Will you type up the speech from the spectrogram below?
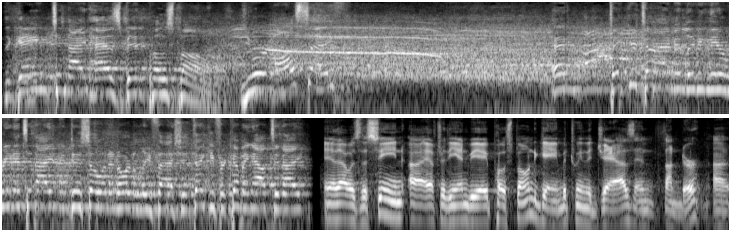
The game tonight has been postponed. You are all safe. And take your time leaving the arena tonight and do so in an orderly fashion. Thank you for coming out tonight. And that was the scene uh, after the NBA postponed a game between the Jazz and Thunder. Uh,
